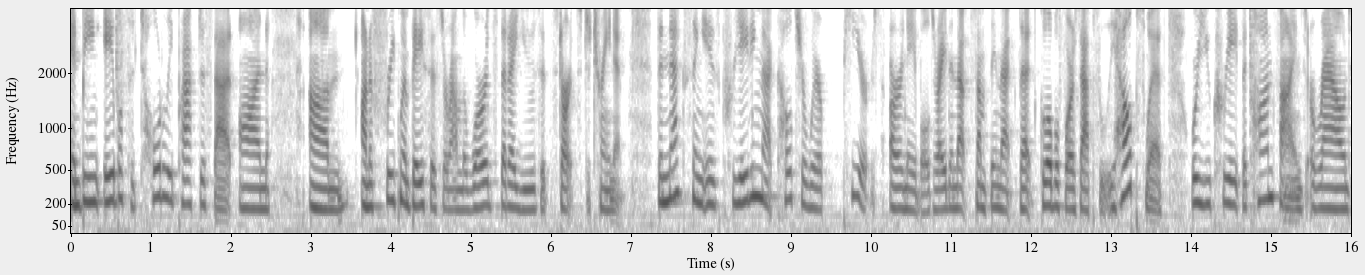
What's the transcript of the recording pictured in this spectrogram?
and being able to totally practice that on um, on a frequent basis around the words that I use, it starts to train it. The next thing is creating that culture where peers are enabled, right? And that's something that, that Globoforce absolutely helps with, where you create the confines around,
